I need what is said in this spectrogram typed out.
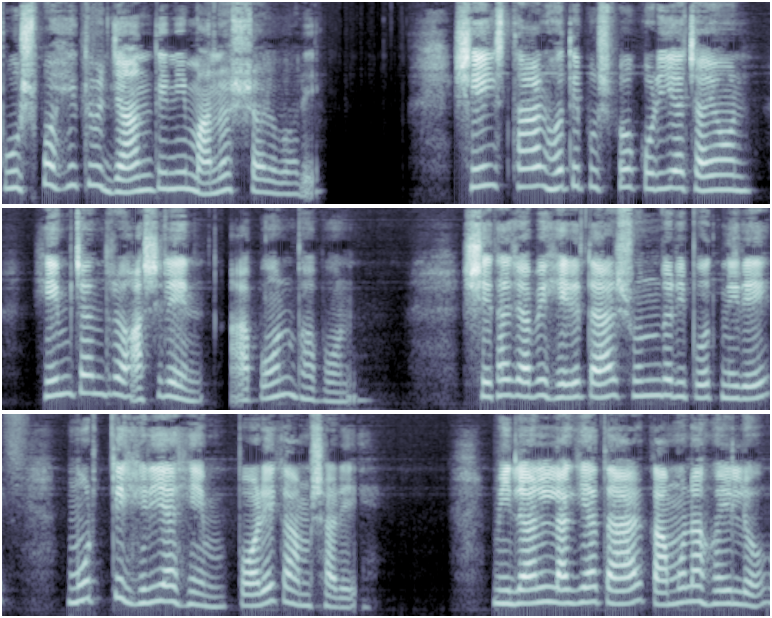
পুষ্পহেতু যান তিনি মানস সরোবরে। সেই স্থান হতে পুষ্প করিয়া চয়ন, হেমচন্দ্র আসিলেন আপন ভবন। সেথা যাবে হেরে তার সুন্দরী পত্নীরে মূর্তি হেরিয়া হেম, পরে কামসারে। মিলন লাগিয়া তার কামনা হইল,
